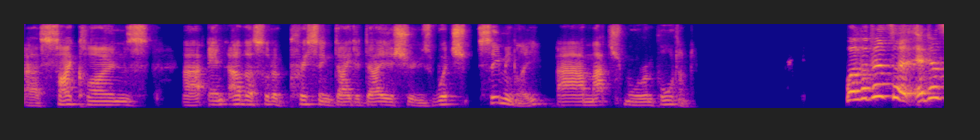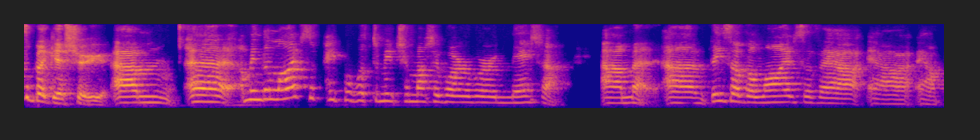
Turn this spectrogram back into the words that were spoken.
uh, cyclones, uh, and other sort of pressing day to day issues, which seemingly are much more important? Well, it is a it is a big issue. Um, uh, I mean, the lives of people with dementia mate wareware matter. Um, uh, these are the lives of our, our, our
